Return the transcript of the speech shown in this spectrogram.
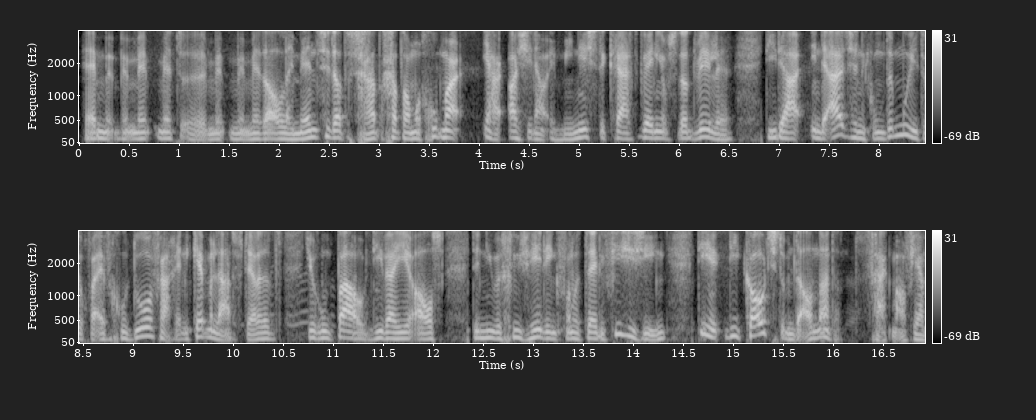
hè, met, met, met, met, allerlei mensen. Dat is, gaat, gaat allemaal goed, maar ja, als je nou een minister krijgt, ik weet niet of ze dat willen, die daar in de uitzending komt, dan moet je toch wel even goed doorvragen. En ik heb me laten vertellen dat Jeroen Pauw, die wij hier als de nieuwe Guus Hiddink van de televisie zien, die, die coacht hem dan. Nou, dat vraag ik me af, ja,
